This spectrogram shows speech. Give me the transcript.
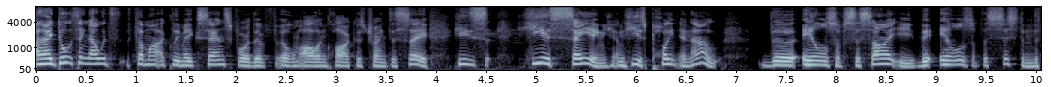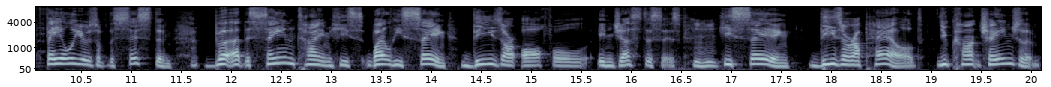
And I don't think that would thematically make sense for the film Alan Clarke is trying to say. He's he is saying and he is pointing out the ills of society, the ills of the system, the failures of the system. But at the same time, he's while he's saying these are awful injustices, mm-hmm. he's saying these are upheld. You can't change them.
